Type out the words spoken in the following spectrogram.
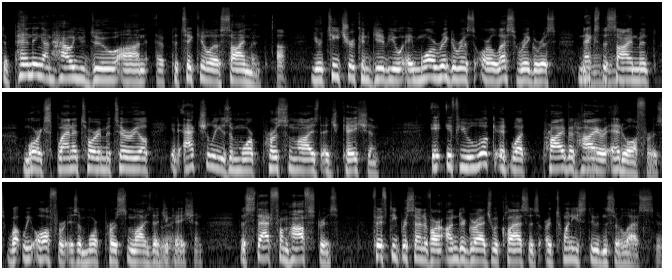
depending on how you do on a particular assignment. Ah your teacher can give you a more rigorous or less rigorous next mm -hmm. assignment, more explanatory material. It actually is a more personalized education. If you look at what private higher ed offers, what we offer is a more personalized education. Right. The stat from Hofstra's 50% of our undergraduate classes are 20 students or less. Yeah.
